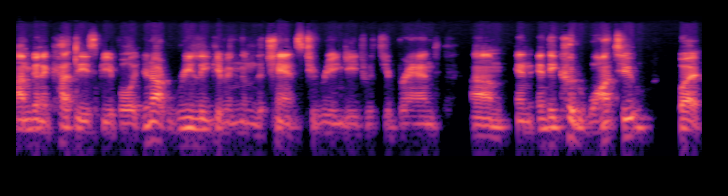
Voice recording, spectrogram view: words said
i'm going to cut these people you're not really giving them the chance to re-engage with your brand um, and and they could want to but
